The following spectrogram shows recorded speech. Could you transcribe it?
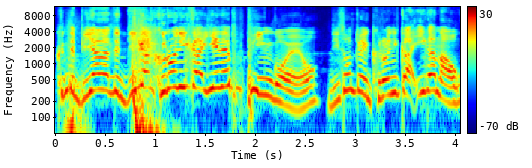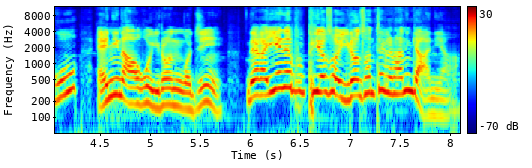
근데 미안한데 네가 그러니까 ENFP인 거예요. 네 성격이 그러니까 E가 나오고 N이 나오고 이러는 거지. 내가 ENFP여서 이런 선택을 하는 게 아니야.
